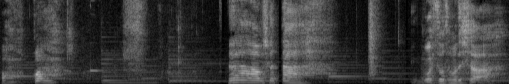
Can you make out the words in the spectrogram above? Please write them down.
あこれ。あー美味しかった。ごちそうさまでした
